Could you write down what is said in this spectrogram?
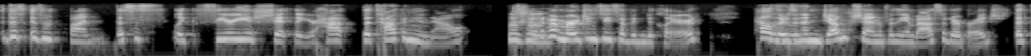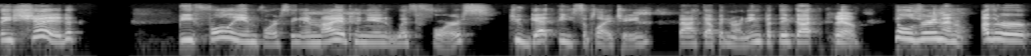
This isn't fun. This is like serious shit that you're ha- that's happening now. State Mhm. of emergencies have been declared. Hell, there's Mm-hmm. an injunction for the Ambassador Bridge that they should be fully enforcing, in my opinion, with force to get the supply chain back up and running. But they've got Yeah. Children and other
